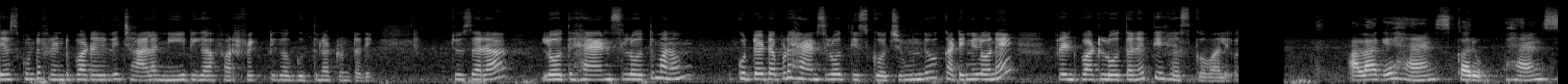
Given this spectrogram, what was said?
చేసుకుంటే ఫ్రంట్ పార్ట్ అనేది చాలా నీట్గా పర్ఫెక్ట్గా గుర్తున్నట్టు ఉంటుంది చూసారా? లోతు హ్యాండ్స్ లోతు మనం కుట్టేటప్పుడు హ్యాండ్స్ లోతు తీసుకోవచ్చు. ముందు కటింగ్లోనే ఫ్రంట్ పార్ట్ లోతు అనేది తీసేసుకోవాలి. అలాగే హ్యాండ్స్ కరువు హ్యాండ్స్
